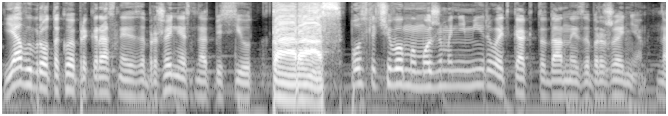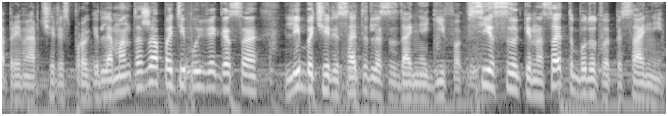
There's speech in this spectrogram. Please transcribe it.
Я выбрал такое прекрасное изображение с надписью Тарас. После чего мы можем анимировать как-то данное изображение. Например, через проги для монтажа по типу Вегаса, либо через сайты для создания гифок. Все ссылки на сайты будут в описании.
